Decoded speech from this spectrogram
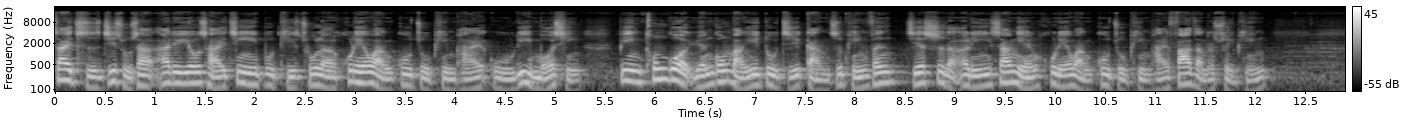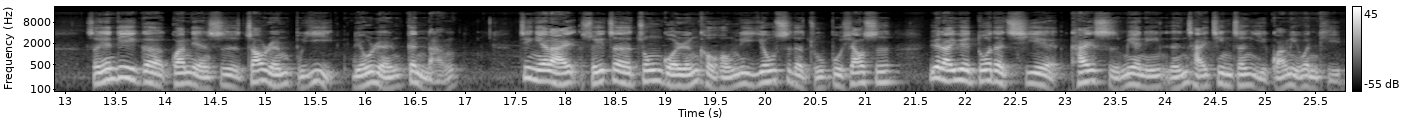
在此基础上，爱立优才进一步提出了互联网雇主品牌五力模型，并通过员工满意度及岗资评分，揭示了二零一三年互联网雇主品牌发展的水平。首先，第一个观点是招人不易，留人更难。近年来，随着中国人口红利优势的逐步消失，越来越多的企业开始面临人才竞争与管理问题。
